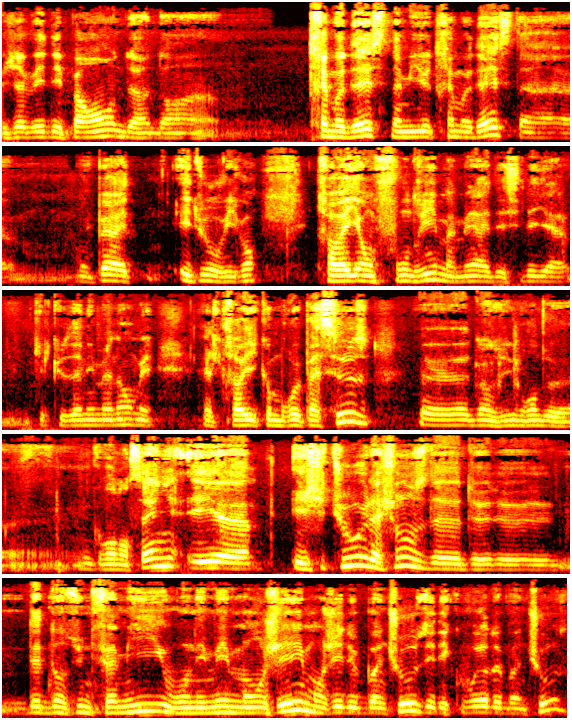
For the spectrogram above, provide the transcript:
j'avais des parents d'un très modeste, d'un milieu très modeste. mon père est, toujours vivant, travaillait en fonderie. Ma mère est décédée il y a quelques années maintenant, mais elle travaillait comme repasseuse. Euh, dans une grande, une grande enseigne. Et, euh, et j'ai toujours eu la chance d'être dans une famille où on aimait manger, manger de bonnes choses et découvrir de bonnes choses.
